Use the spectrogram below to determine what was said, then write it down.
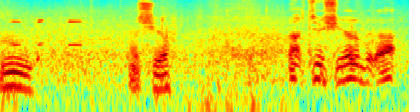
Hmm, not sure. Not too sure about that.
